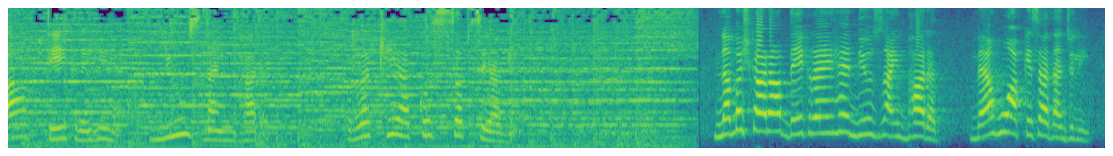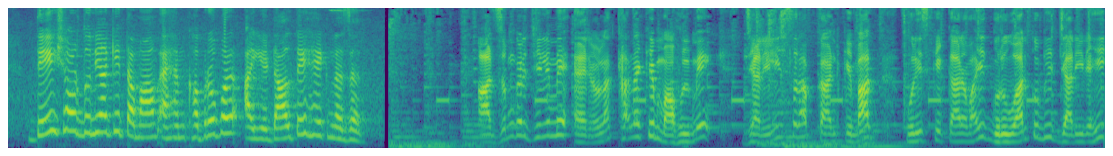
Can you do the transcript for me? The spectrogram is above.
आप देख रहे हैं न्यूज़ नाइन भारत। रखिए आपको सबसे आगे। नमस्कार, आप देख रहे हैं न्यूज़ नाइन भारत। मैं हूँ आपके साथ अंजलि। देश और दुनिया की तमाम अहम खबरों पर आइए डालते हैं एक नज़र। आजमगढ़ ज़िले में एरोला थाना के माहौल में जहरीली शराब कांड के बाद पुलिस की कार्रवाई गुरुवार को भी जारी रही।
